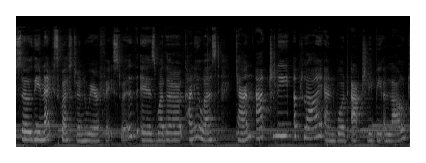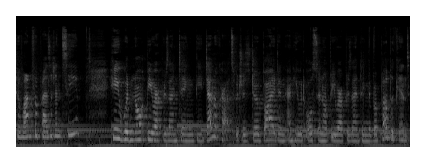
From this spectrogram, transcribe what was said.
So, the next question we are faced with is whether Kanye West can actually apply and would actually be allowed to run for presidency. He would not be representing the Democrats, which is Joe Biden, and he would also not be representing the Republicans,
